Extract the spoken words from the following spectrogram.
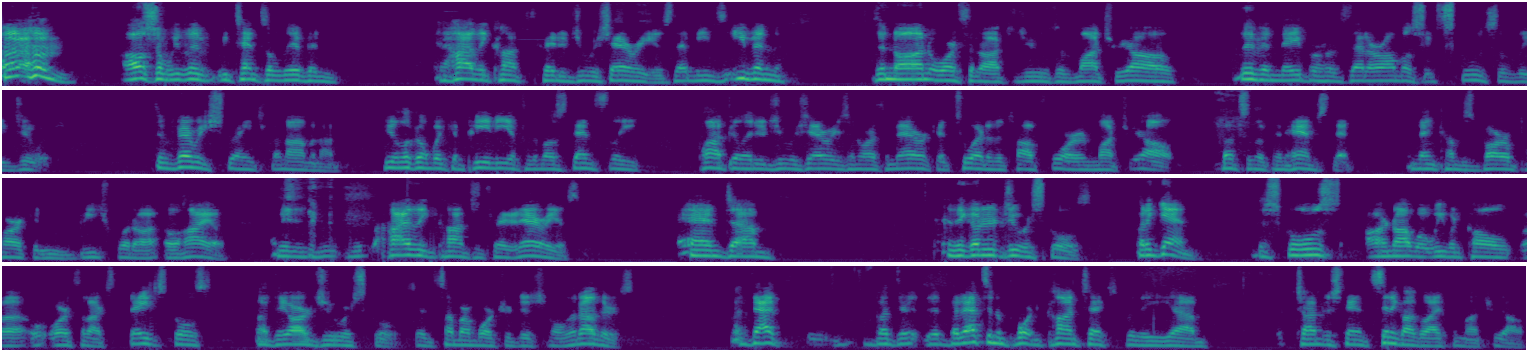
also, we live, we tend to live in, in highly concentrated Jewish areas. That means even the non-Orthodox Jews of Montreal live in neighborhoods that are almost exclusively Jewish. It's a very strange phenomenon. If you look on Wikipedia for the most densely populated Jewish areas in North America, two out of the top four are in Montreal, Hudsonville and Hampstead. And then comes Borough Park and Beachwood, Ohio. I mean, highly concentrated areas. And, um, and they go to Jewish schools. But again, the schools are not what we would call uh, Orthodox day schools but they are Jewish schools, and some are more traditional than others. But that, but but that's an important context for the um, to understand synagogue life in Montreal.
